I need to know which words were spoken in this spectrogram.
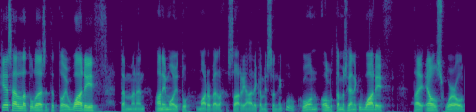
Kesällä tulee sitten toi What If, tämmönen animoitu Marvel-sarja, eli missä niinku, kun on ollut tämmöisiä niinku What If tai Elseworld,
